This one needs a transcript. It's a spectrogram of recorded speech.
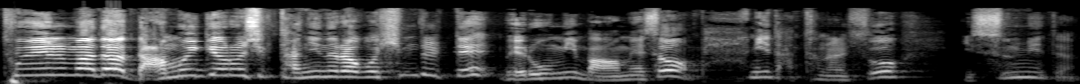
토요일마다 남의 결혼식 다니느라고 힘들 때 외로움이 마음에서 많이 나타날 수 있습니다.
